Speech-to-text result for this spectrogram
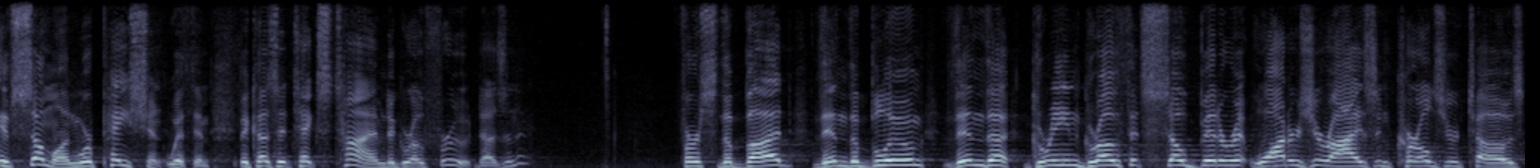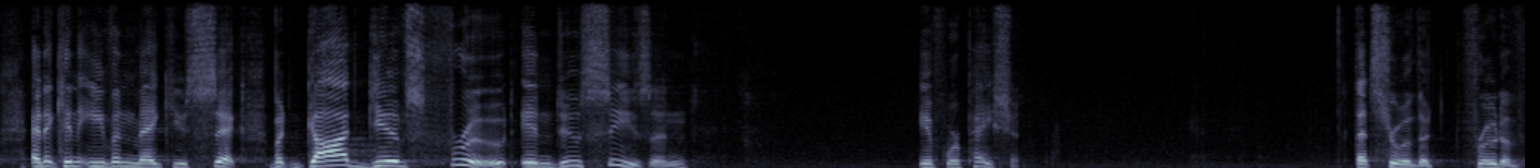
if someone were patient with him because it takes time to grow fruit, doesn't it? First the bud, then the bloom, then the green growth. It's so bitter it waters your eyes and curls your toes, and it can even make you sick. But God gives fruit in due season if we're patient. That's true of the fruit of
